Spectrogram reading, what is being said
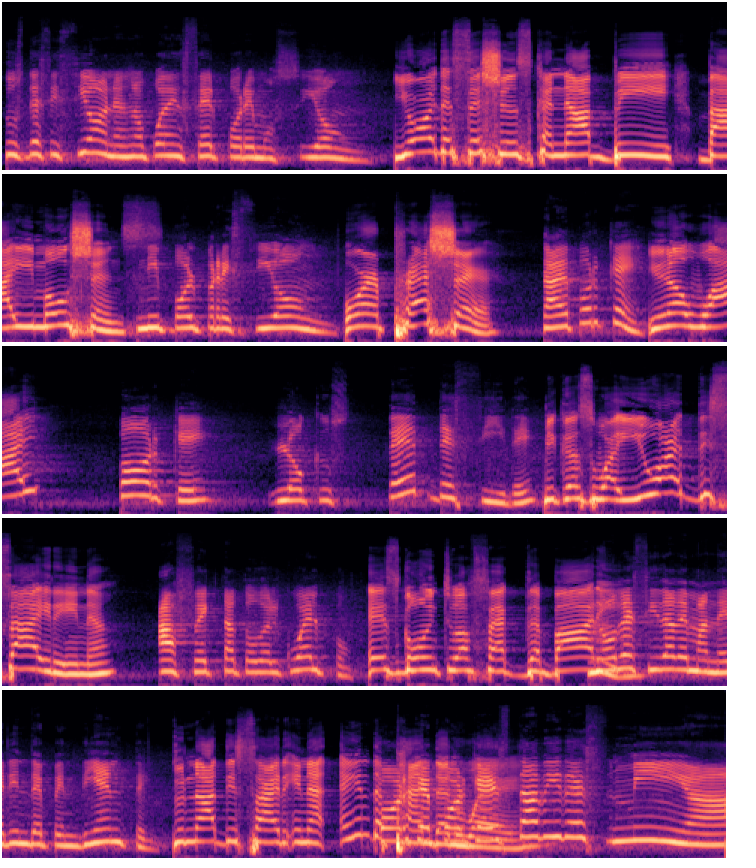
Sus decisiones no pueden ser por emoción, Your decisions cannot be by emotions ni por presión. or pressure. ¿Sabe por qué? You know why? Porque lo que usted decide Because what you are deciding afecta todo el cuerpo. is going to affect the body. No decida de manera independiente. Do not decide in an Porque, independent porque way. esta vida es mía.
